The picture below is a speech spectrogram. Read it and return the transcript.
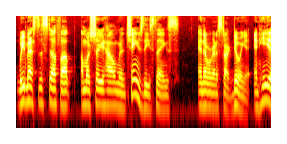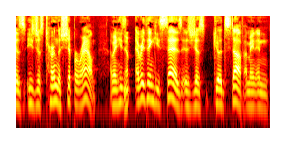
we messed this stuff up. I'm going to show you how I'm going to change these things. And then we're going to start doing it. And he is, he's just turned the ship around. I mean, he's, Yep. everything he says is just good stuff. I mean, and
